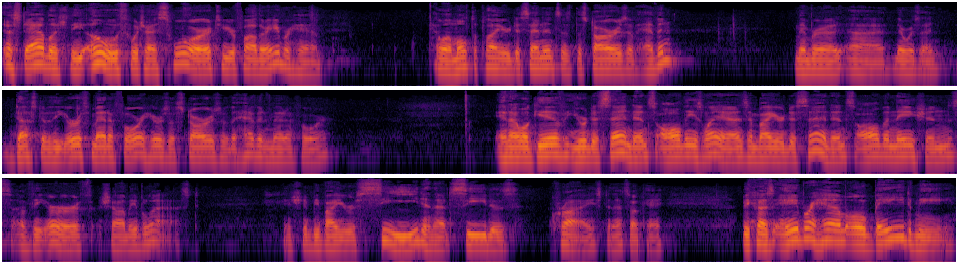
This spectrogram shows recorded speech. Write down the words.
establish the oath which I swore to your father Abraham. I will multiply your descendants as the stars of heaven. Remember, uh, there was a dust of the earth metaphor. Here's a stars of the heaven metaphor. And I will give your descendants all these lands, and by your descendants all the nations of the earth shall be blessed. It should be by your seed, and that seed is Christ, and that's okay. Because Abraham obeyed me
